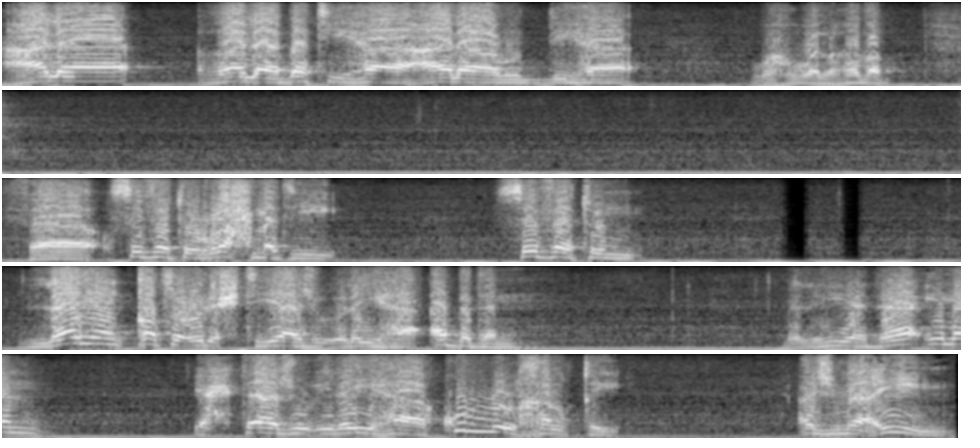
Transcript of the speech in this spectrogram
على غلبتها على ضدها وهو الغضب. فصفة الرحمة صفة لا ينقطع الاحتياج إليها أبدا بل هي دائما يحتاج إليها كل الخلق أجمعين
